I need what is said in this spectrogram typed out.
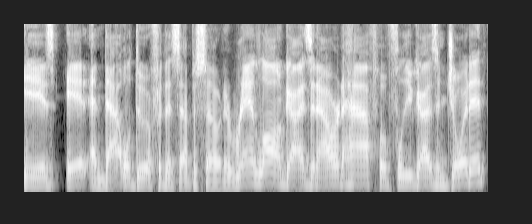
is it and that will do it for this episode. It ran long, guys, an hour and a half. Hopefully you guys enjoyed it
